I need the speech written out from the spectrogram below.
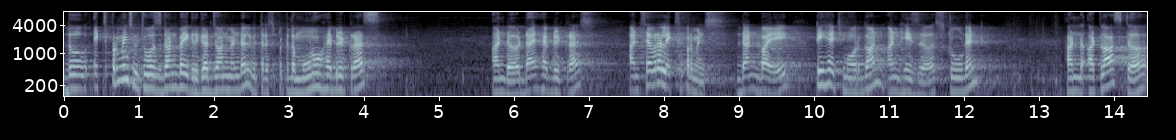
the experiments which was done by Gregor John Mendel with respect to the monohybrid cross and uh, dihybrid cross and several experiments done by T.H. Morgan and his uh, student and at last uh,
